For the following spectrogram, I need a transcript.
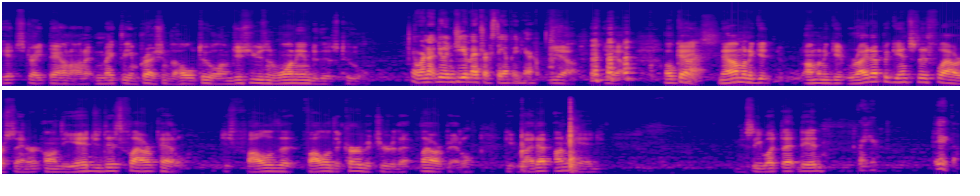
hit straight down on it and make the impression of the whole tool. I'm just using one end of this tool. And we're not doing geometric stamping here. Yeah. Yeah. Okay. Nice. Now I'm going to get I'm going to get right up against this flower center on the edge of this flower petal. Just follow the follow the curvature of that flower petal. Get right up on the edge. You see what that did? Right here. There you go.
